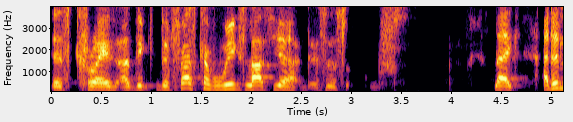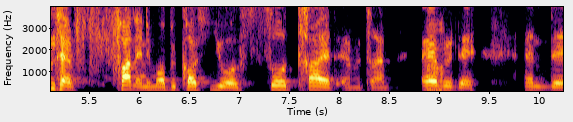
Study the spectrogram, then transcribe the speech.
It's crazy. I think the first couple weeks last year, this is like I didn't have fun anymore because you are so tired every time, Uh-huh. every day. and the,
